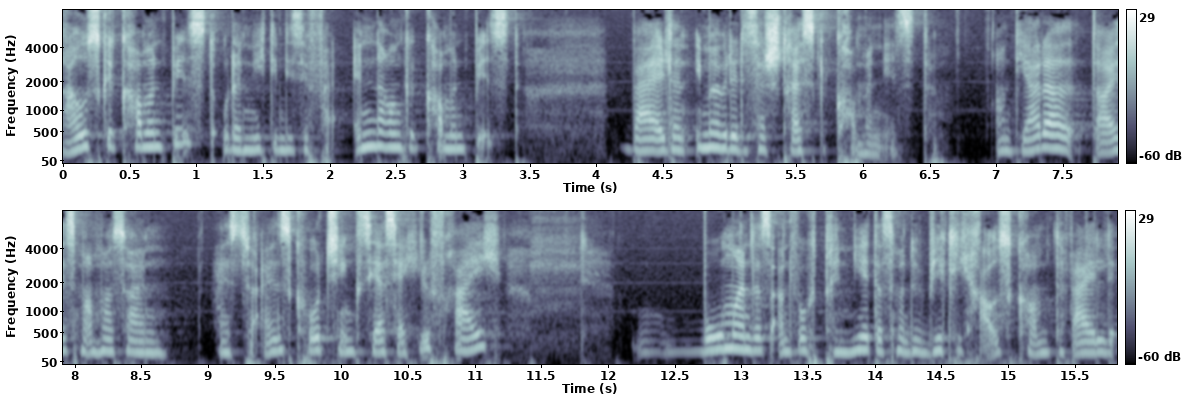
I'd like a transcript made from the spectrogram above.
rausgekommen bist oder nicht in diese Veränderung gekommen bist? weil dann immer wieder dieser Stress gekommen ist. Und ja, da, da ist manchmal so ein 1 zu 1 Coaching sehr, sehr hilfreich, wo man das einfach trainiert, dass man da wirklich rauskommt, weil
